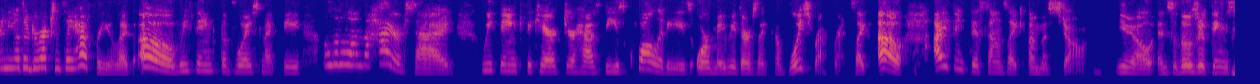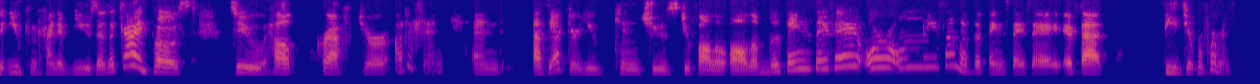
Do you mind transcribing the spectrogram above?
any other directions they have for you, like oh, we think the voice might be a little on the higher side. We think the character has these qualities, or maybe there's like a voice reference, like oh, I think this sounds like Emma Stone, you know. And so those are things that you can kind of use as a guidepost to help craft your audition. And as the actor, you can choose to follow all of the things they say or only some of the things they say if that feeds your performance.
